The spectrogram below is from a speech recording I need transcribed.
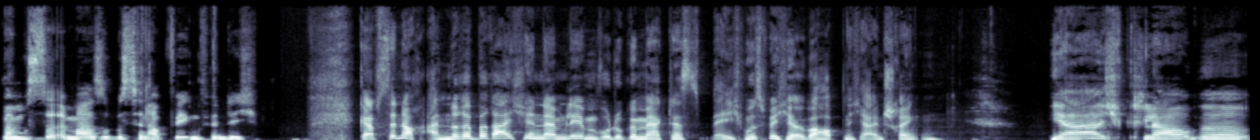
Man muss da immer so ein bisschen abwägen, finde ich. Gab es denn auch andere Bereiche in deinem Leben, wo du gemerkt hast, ey, ich muss mich ja überhaupt nicht einschränken? Ja, ich glaube,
